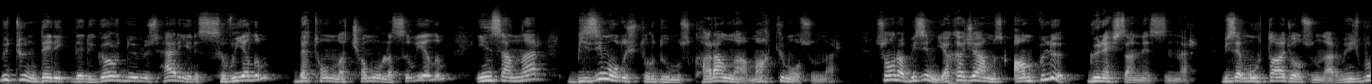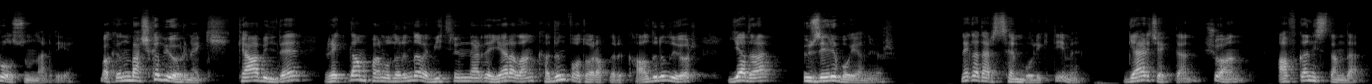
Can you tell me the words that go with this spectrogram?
Bütün delikleri gördüğümüz her yeri sıvıyalım. Betonla, çamurla sıvıyalım. İnsanlar bizim oluşturduğumuz karanlığa mahkum olsunlar. Sonra bizim yakacağımız ampulü güneş zannetsinler. Bize muhtaç olsunlar, mecbur olsunlar diye. Bakın başka bir örnek. Kabil'de reklam panolarında ve vitrinlerde yer alan kadın fotoğrafları kaldırılıyor ya da üzeri boyanıyor. Ne kadar sembolik değil mi? Gerçekten şu an Afganistan'da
